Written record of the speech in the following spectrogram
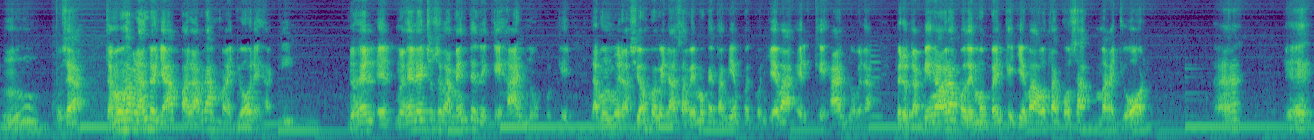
Mm, o sea, estamos hablando ya palabras mayores aquí. No es el, no es el hecho solamente de quejarnos, porque la murmuración, pues, ¿verdad? Sabemos que también pues, conlleva el quejarnos, ¿verdad? Pero también ahora podemos ver que lleva a otra cosa mayor. ¿ah? Eh,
